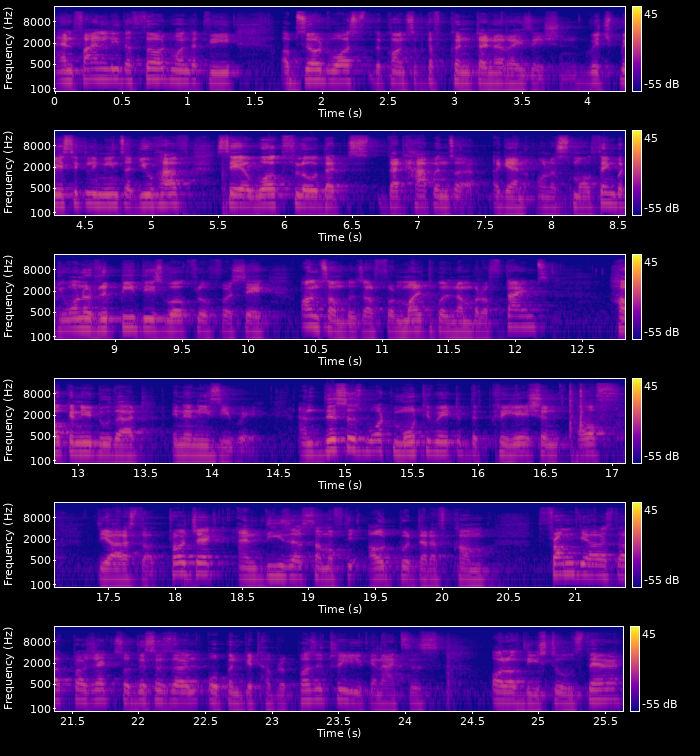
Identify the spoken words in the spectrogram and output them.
And finally, the third one that we observed was the concept of containerization, which basically means that you have, say, a workflow that's, that happens, uh, again, on a small thing, but you want to repeat these workflow for, say, ensembles or for multiple number of times. How can you do that in an easy way? And this is what motivated the creation of the RSDAT project, and these are some of the output that have come from the RSDAT project. So this is an open GitHub repository. You can access all of these tools there.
